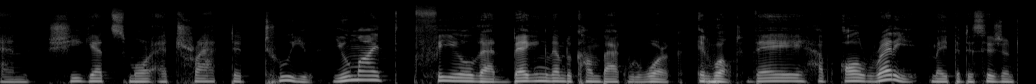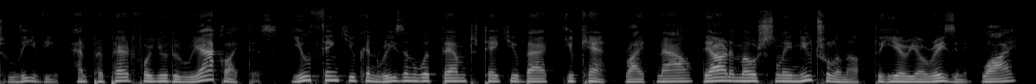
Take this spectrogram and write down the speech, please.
and she gets more attracted to you. You might feel that begging them to come back would work. It won't. They have already made the decision to leave you and prepared for you to react like this. You think you can reason with them to take you back? You can't. Right now, they aren't emotionally neutral enough to hear your reasoning. Why?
